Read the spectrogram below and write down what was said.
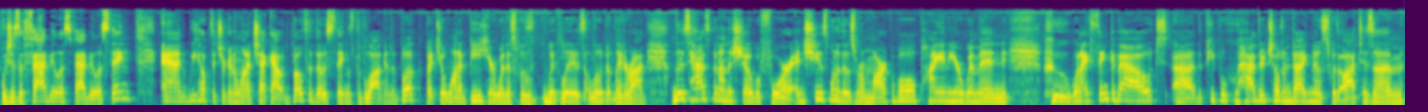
which is a fabulous, fabulous thing. And we hope that you're going to want to check out both of those things, the blog and the book, but you'll want to be here with us with, with Liz a little bit later on. Liz has been on the show before, and she is one of those remarkable pioneer women who, when I think about uh, the people who had their children diagnosed with autism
